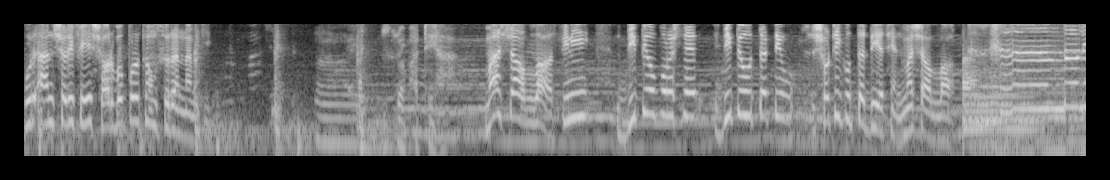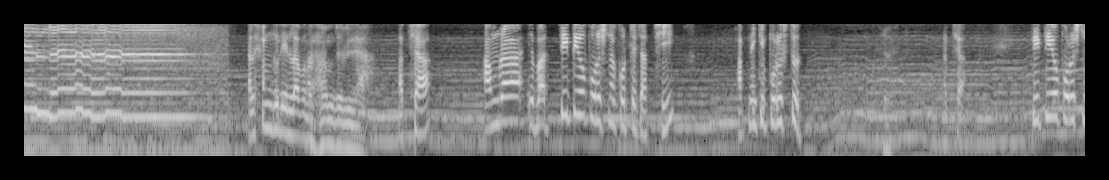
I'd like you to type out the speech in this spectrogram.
কুরআন শরীফে সর্বপ্রথম সূরার নাম কি? সুরা ফাতিহা। মাশাআল্লাহ তিনি দ্বিতীয় প্রশ্নের দ্বিতীয় উত্তরটি সঠিক উত্তর দিয়েছেন মাশাআল্লাহ। আলহামদুলিল্লাহ। আলহামদুলিল্লাহ আচ্ছা আমরা এবার তৃতীয় প্রশ্ন করতে চাচ্ছি আপনি কি প্রস্তুত? আচ্ছা তৃতীয় প্রশ্ন।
